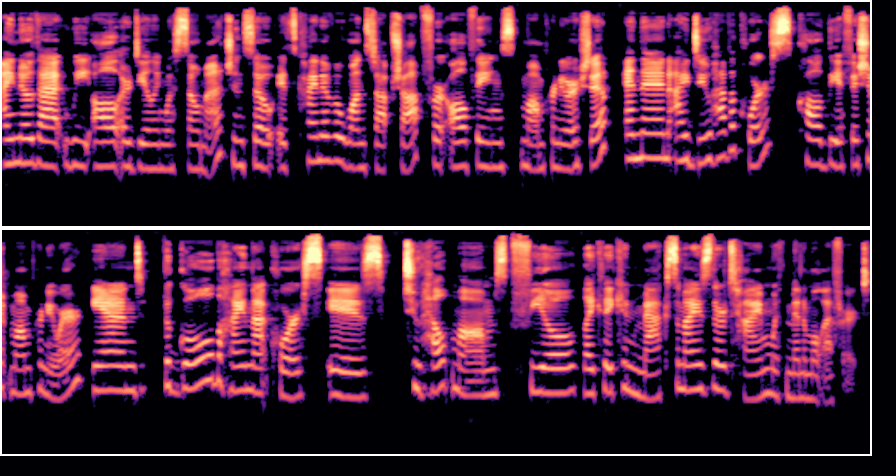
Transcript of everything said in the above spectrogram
I know that we all are dealing with so much. And so it's kind of a one stop shop for all things mompreneurship. And and then I do have a course called The Efficient Mompreneur. And the goal behind that course is to help moms feel like they can maximize their time with minimal effort.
